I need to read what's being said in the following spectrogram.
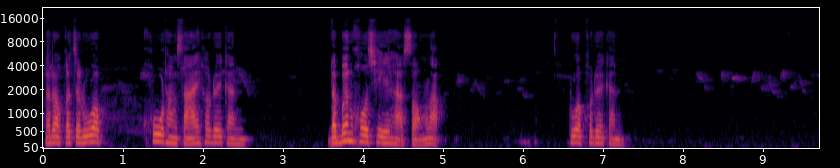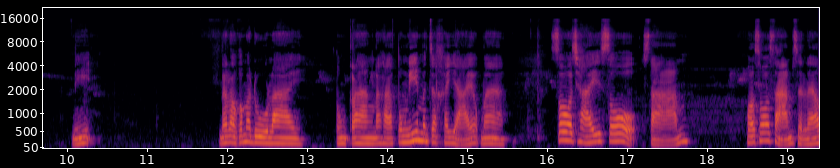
แล้วเราก็จะรวบ คู่ทางซ้ายเข้าด้วยกัน ดับเบิลโคเชค่ะสองหลัก รวบเข้าด้วยกัน นี้ แล้วเราก็มาดูลายตรงกลางนะคะ ตรงนี้มันจะขยายออกมา โซ่ใช้โซ่สามพอโซ่สามเสร็จแล้ว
